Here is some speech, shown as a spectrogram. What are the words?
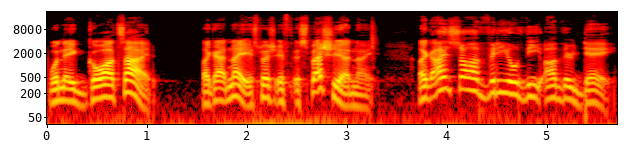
when they go outside, like at night, especially if especially at night. Like I saw a video the other day,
